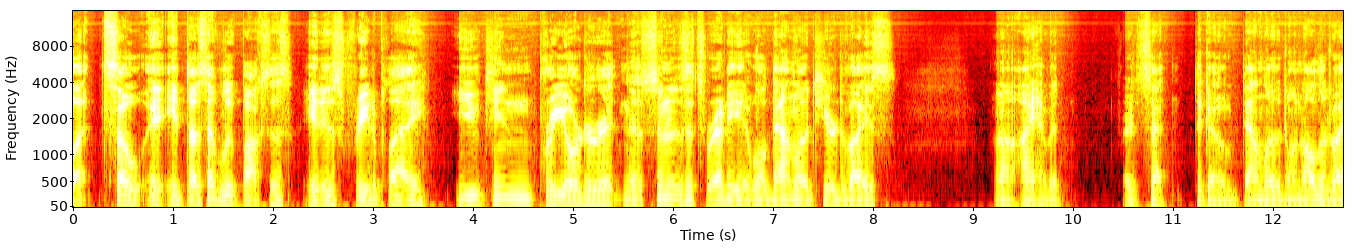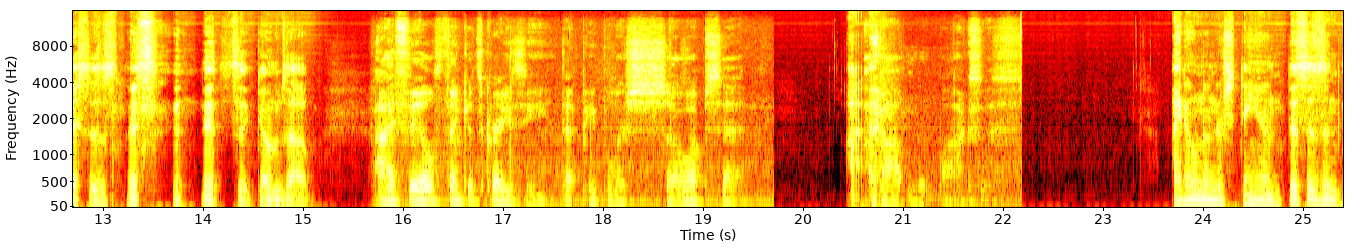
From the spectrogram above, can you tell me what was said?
but so it, it does have loot boxes. It is free to play. You can pre-order it, and as soon as it's ready, it will download to your device. Uh, I have it set to go download on all the devices as, as it comes up. I feel think it's crazy that people are so upset I, about loot boxes. I don't understand. This isn't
